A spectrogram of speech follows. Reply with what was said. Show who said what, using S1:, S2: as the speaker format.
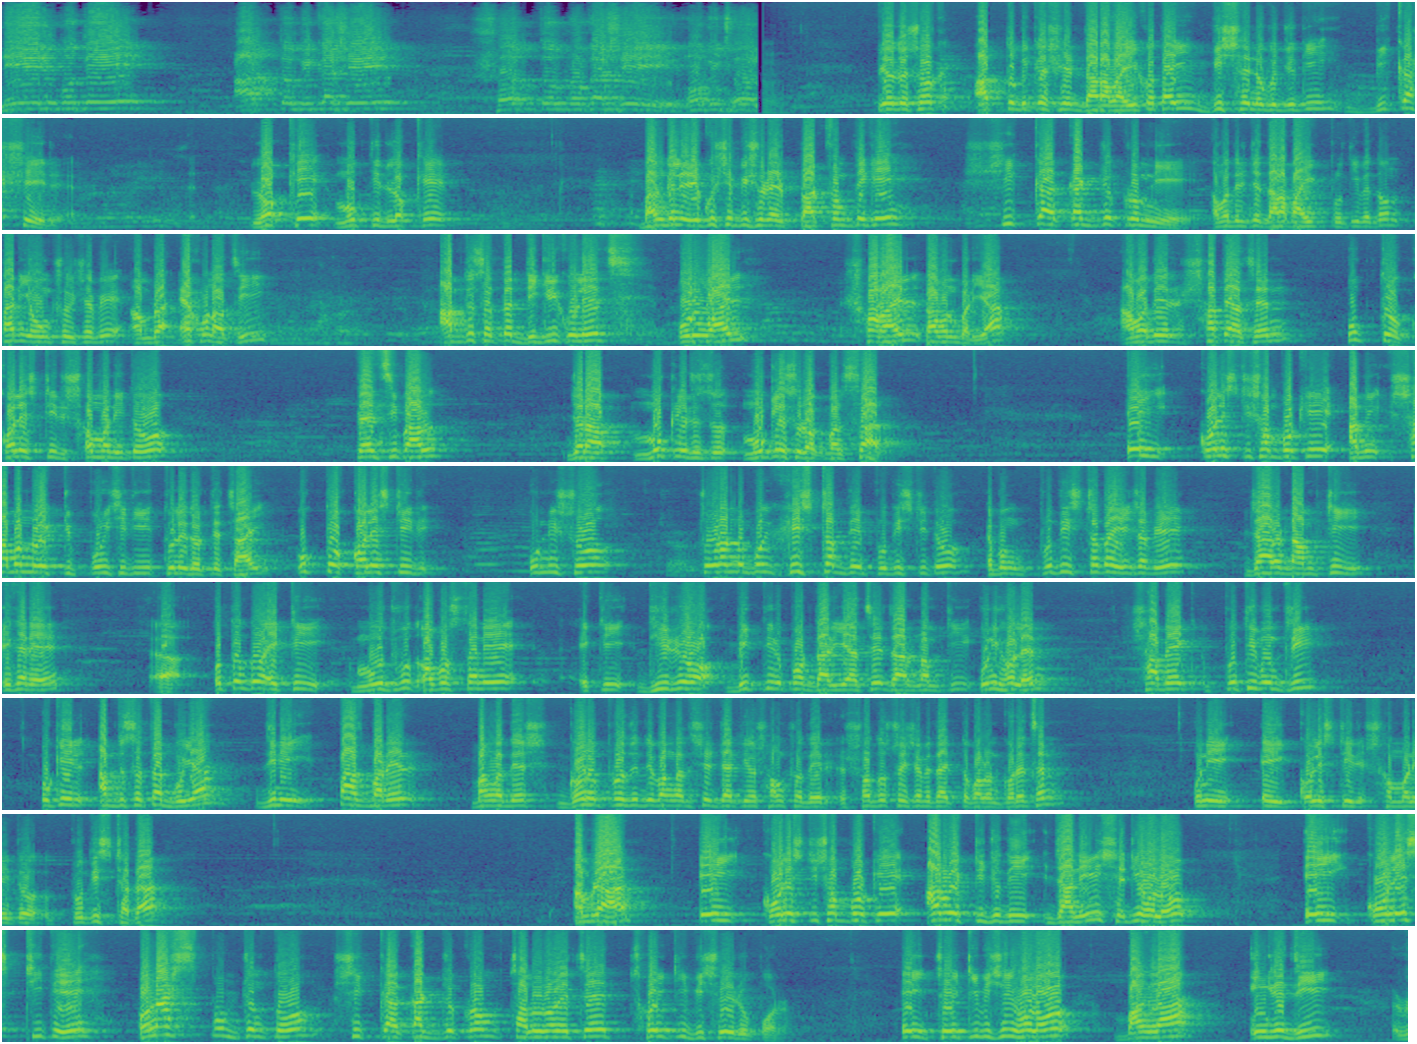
S1: নের পথে আত্মবিকাশে সত্য প্রকাশে অবিচল।
S2: প্রিয় দর্শক, আত্মবিকাশের ধারাবাহিকতাই বিশ্বায়নোপযোগী বিকাশের লক্ষ্যে, মুক্তির লক্ষ্যে বাঙালির একুশে মিশনের প্ল্যাটফর্ম থেকে শিক্ষা কার্যক্রম নিয়ে আমাদের যে ধারাবাহিক প্রতিবেদন, তারই অংশ হিসেবে আমরা এখন আছি আব্দুল সত্তার ডিগ্রি কলেজ ওরওয়াইল সরাইল, ব্রাহ্মণবাড়িয়া। আমাদের সাথে আছেন উক্ত কলেজটির সম্মানিত প্রিন্সিপাল জনাব মুকলেসুর রহমান স্যার। এই কলেজটি সম্পর্কে আমি সামান্য একটি পরিচিতি তুলে ধরতে চাই। উক্ত কলেজটির উনিশশো চৌরানব্বই খ্রিস্টাব্দে প্রতিষ্ঠিত এবং প্রতিষ্ঠাতা হিসাবে যার নামটি এখানে অত্যন্ত একটি মজবুত অবস্থানে একটি দৃঢ় বৃত্তির উপর দাঁড়িয়ে আছে, যার নামটি উনি হলেন সাবেক প্রতিমন্ত্রী উকিল আব্দুল সত্তার ভুইয়া, যিনি পাঁচবারের বাংলাদেশ গণপ্রজাতন্ত্রী বাংলাদেশের জাতীয় সংসদের সদস্য হিসেবে দায়িত্ব পালন করেছেন। উনি এই কলেজটির সম্মানিত প্রতিষ্ঠাতা। আমরা এই কলেজটি সম্পর্কে আরও একটি যদি জানি, সেটি হলো এই কলেজটিতে অনার্স পর্যন্ত শিক্ষা কার্যক্রম চালু রয়েছে ছয়টি বিষয়ের উপর। এই ছয়টি বিষয় হল বাংলা, ইংরেজি,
